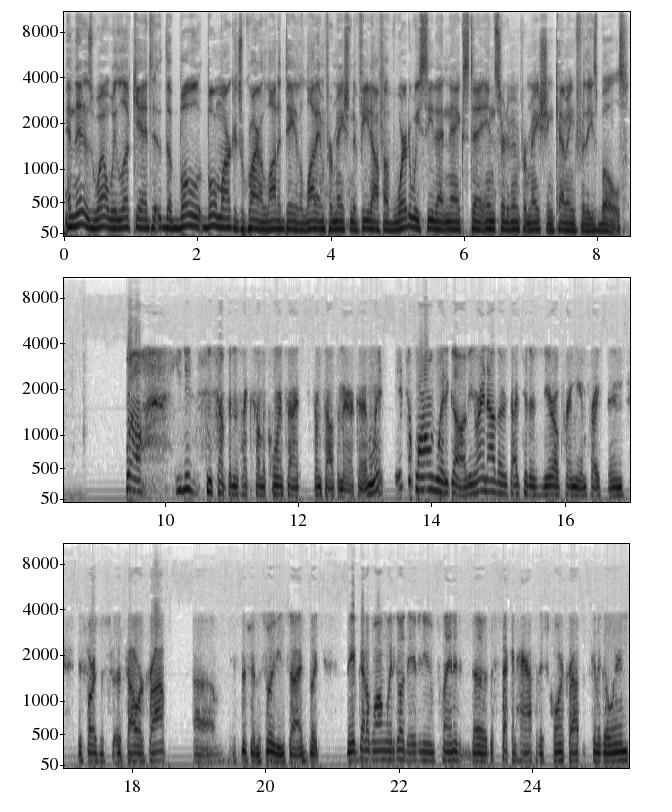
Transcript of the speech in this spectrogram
And then as well, we look at the bull bull markets require a lot of data, a lot of information to feed off of. Where do we see that next uh, insert of information coming for these bulls? Well, you need to see something like on the corn side from South America, and it's a long way to go. I mean, right now there's I'd say there's zero premium priced in as far as a, a sour crop, um, especially on the soybean side, but they've got a long way to go. They haven't even planted the the second half of this corn crop that's going to go in.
